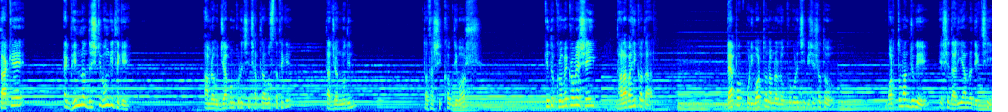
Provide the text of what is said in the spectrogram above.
তাকে এক ভিন্ন দৃষ্টিভঙ্গি থেকে আমরা উদযাপন করেছি ছাত্রাবস্থা থেকে, তার জন্মদিন তথা শিক্ষক দিবস। কিন্তু ক্রমে ক্রমে সেই ধারাবাহিকতার ব্যাপক পরিবর্তন আমরা লক্ষ্য করেছি, বিশেষত বর্তমান যুগে এসে দাঁড়িয়ে আমরা দেখছি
